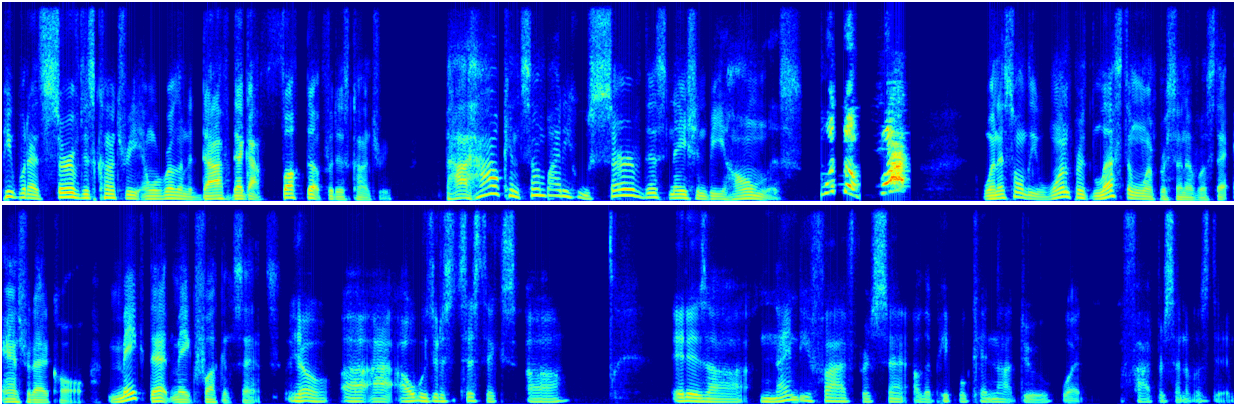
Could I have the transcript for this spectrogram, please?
people that served this country and were willing to die, that got fucked up for this country. How, how can somebody who served this nation be homeless What the fuck? when it's only one per, less than one percent of us that answer that call? Make that make fucking sense. Yo, uh, I I always do the statistics. Uh, it is uh 95% of the people cannot do what 5% of us did.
